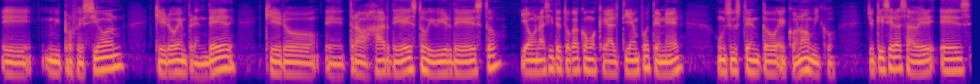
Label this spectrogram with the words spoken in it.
eh, mi profesión, quiero emprender, quiero trabajar de esto, vivir de esto, y aún así te toca como que al tiempo tener un sustento económico. Yo quisiera saber es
